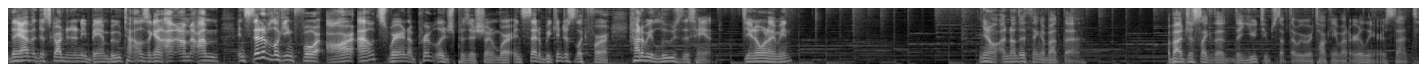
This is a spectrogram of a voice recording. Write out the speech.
They haven't discarded any bamboo tiles again. I, I'm, I'm instead of looking for our outs, we're in a privileged position where instead we can just look for how do we lose this hand. Do you know what I mean? You know, another thing about the about just like the the YouTube stuff that we were talking about earlier is that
